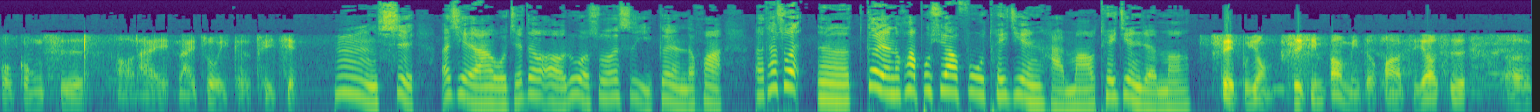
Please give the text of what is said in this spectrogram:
或公司啊，来来做一个推荐。嗯，是，而且啊，我觉得哦，如果说是以个人的话，呃，他说，嗯、呃，个人的话不需要附推荐函吗？推荐人吗？对，不用。自行报名的话，只要是呃，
